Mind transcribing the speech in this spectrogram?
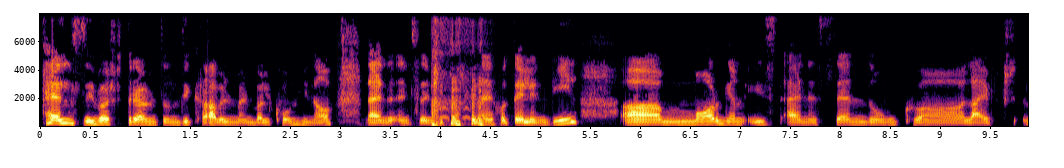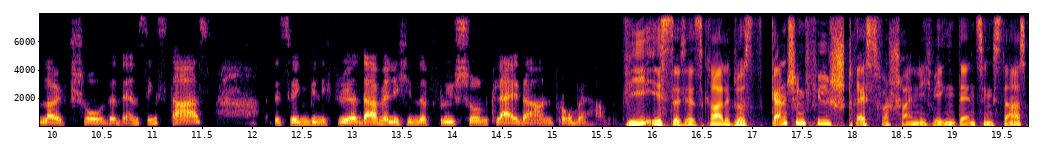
Fans überströmt und die krabbeln meinen Balkon hinauf. Nein, ich bin ein Hotel in Wien. Ähm, morgen ist eine Sendung äh, Live, Live der Dancing Stars. Deswegen bin ich früher da, weil ich in der Früh schon Kleider an Probe habe. Wie ist das jetzt gerade? Du hast ganz schön viel Stress wahrscheinlich wegen Dancing Stars.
